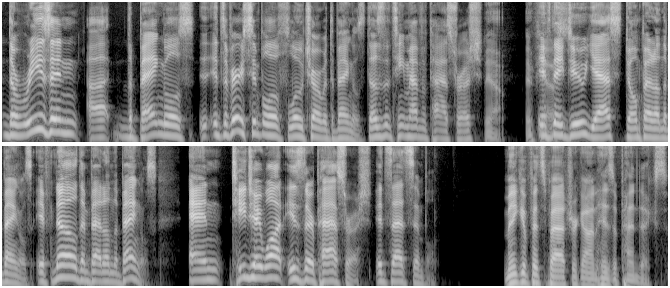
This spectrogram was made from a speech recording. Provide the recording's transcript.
the reason uh the Bengals it's a very simple flow chart with the Bengals. Does the team have a pass rush? Yeah. If they yes. do, yes, don't bet on the Bengals. If no, then bet on the Bengals. And TJ Watt is their pass rush. It's that simple. Minkah Fitzpatrick on his appendix.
